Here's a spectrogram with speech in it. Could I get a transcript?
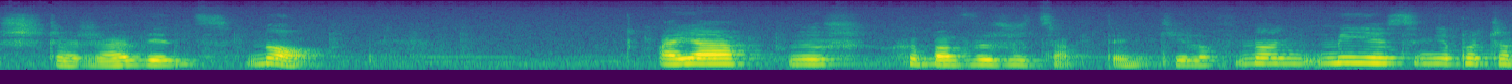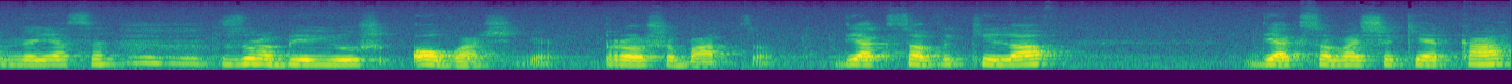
szczerze, więc no. A ja już chyba wyrzucam ten kilof. No mi jest niepotrzebny, ja se zrobię już, o właśnie, proszę bardzo. Diaksowy kilof, diaksowa siekierka.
